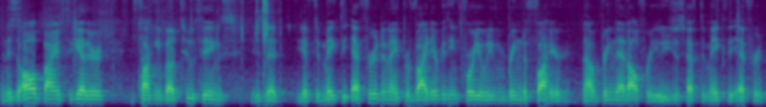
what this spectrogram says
and this all binds together. It's talking about two things: is that you have to make the effort, and I provide everything for you, even bring the fire, and I'll bring that all for you. You just have to make the effort.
